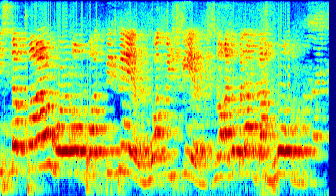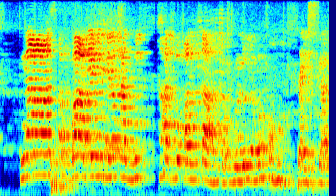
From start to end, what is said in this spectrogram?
is the power of what we fear, what we fear. No? Ano ba lang gahom nga sa bagay na ginakadlukan ka. Kagulo naman po. Praise God.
